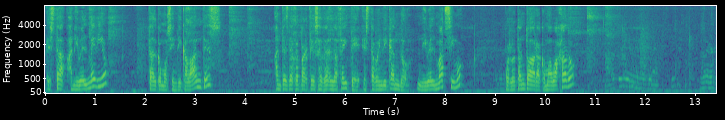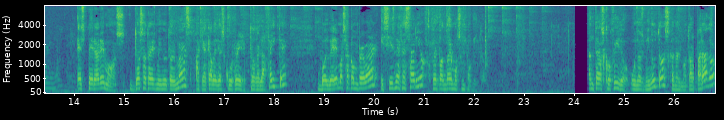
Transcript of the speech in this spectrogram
Está a nivel medio, tal como se indicaba antes. Antes de repartirse el aceite estaba indicando nivel máximo. Por lo tanto, ahora como ha bajado, Esperaremos dos o tres minutos más a que acabe de escurrir todo el aceite. Volveremos a comprobar y si es necesario repondremos un poquito. Han transcurrido unos minutos con el motor parado.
